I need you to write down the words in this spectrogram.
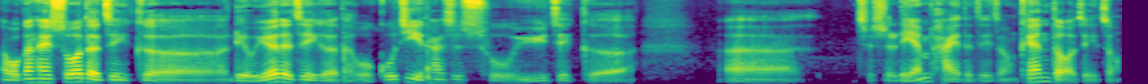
那我刚才说的这个纽约的这个的，我估计它是属于这个，呃，就是联排的这种 candle 这种。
